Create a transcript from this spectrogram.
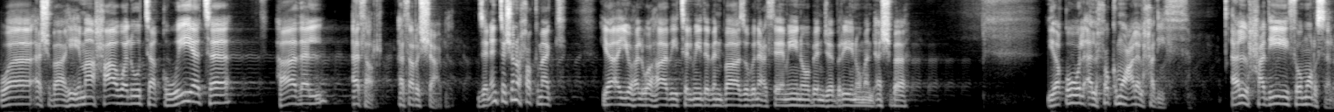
وأشباههما حاولوا تقوية هذا الأثر أثر الشعبي. زين أنت شنو حكمك؟ يا أيها الوهابي تلميذ ابن باز وابن عثيمين وابن جبرين ومن أشبه. يقول الحكم على الحديث. الحديث مرسل.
